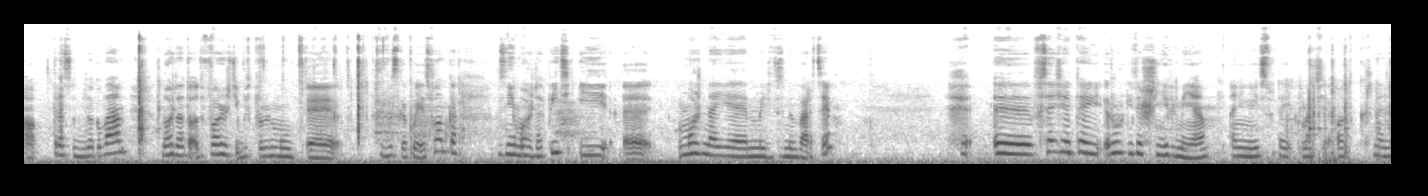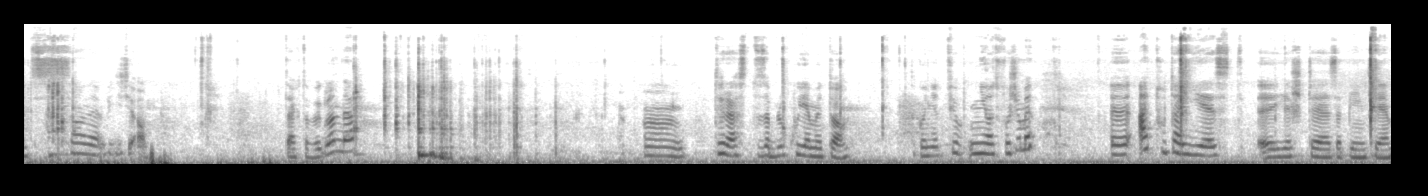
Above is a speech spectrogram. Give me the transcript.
O, teraz odblokowałam. Można to otworzyć i bez problemu wyskakuje słomka. Z niej można pić i można je myć w zmywarce. E, w sensie tej rurki też się nie wymienia, ani nic. Tutaj macie odkręcone. Widzicie? O. Tak to wygląda. Mm, teraz to zablokujemy to. Tego nie, otworzymy. E, A tutaj jest e, jeszcze zapięcie.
